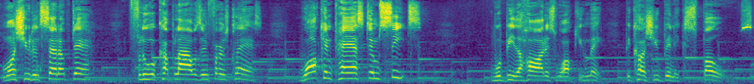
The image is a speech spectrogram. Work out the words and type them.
Once you done set up there, flew a couple hours in first class, walking past them seats will be the hardest walk you make because you've been exposed.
